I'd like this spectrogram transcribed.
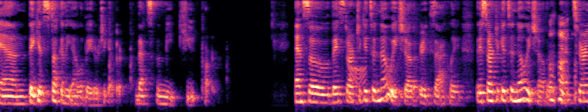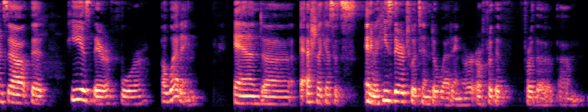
and they get stuck in the elevator together. That's the meet cute part. And so they start Aww. to get to know each other. Exactly. They start to get to know each other. and it turns out that he is there for a wedding. And uh, actually, I guess it's anyway. He's there to attend a wedding or, or for the for the um,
